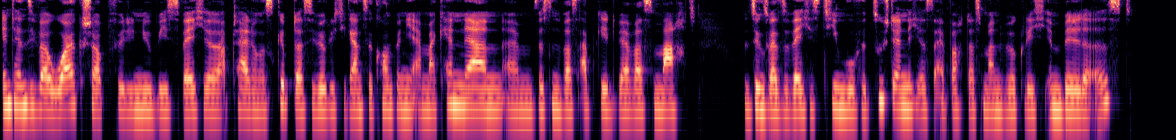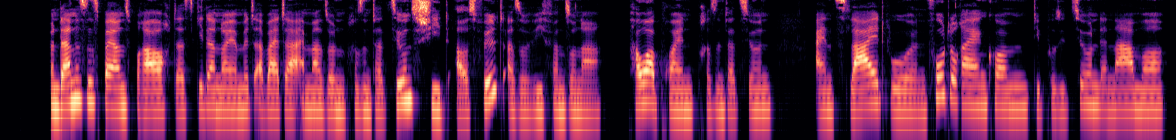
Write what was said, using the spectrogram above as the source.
intensiver Workshop für die Newbies, welche Abteilung es gibt, dass sie wirklich die ganze Company einmal kennenlernen, ähm, wissen, was abgeht, wer was macht, beziehungsweise welches Team wofür zuständig ist, einfach, dass man wirklich im Bilde ist. Und dann ist es bei uns braucht, dass jeder neue Mitarbeiter einmal so einen Präsentationssheet ausfüllt, also wie von so einer PowerPoint-Präsentation ein Slide, wo ein Foto reinkommt, die Position, der Name.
